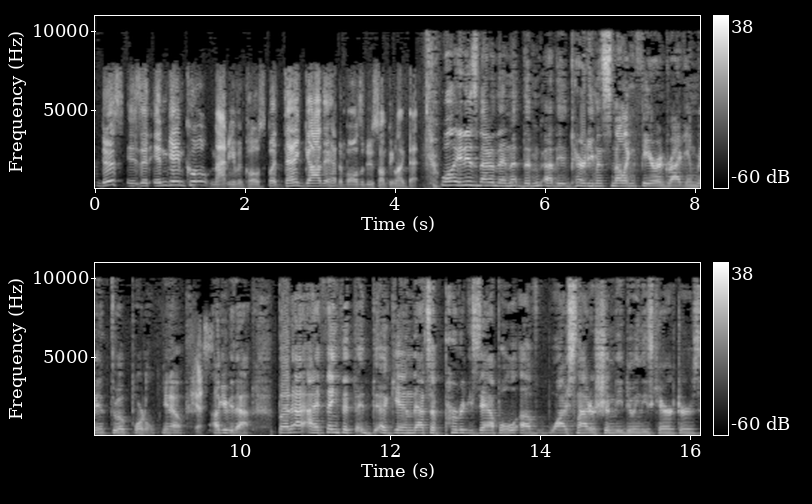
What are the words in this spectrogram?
this is it Endgame cool? Not even close. But thank God they had the balls to do something like that. Well, it is better than the uh, the parademon smelling fear and dragging him in through a portal. You know, Yes. I'll give you that. But I, I think that th- again, that's a perfect example of why Snyder shouldn't be doing these characters.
